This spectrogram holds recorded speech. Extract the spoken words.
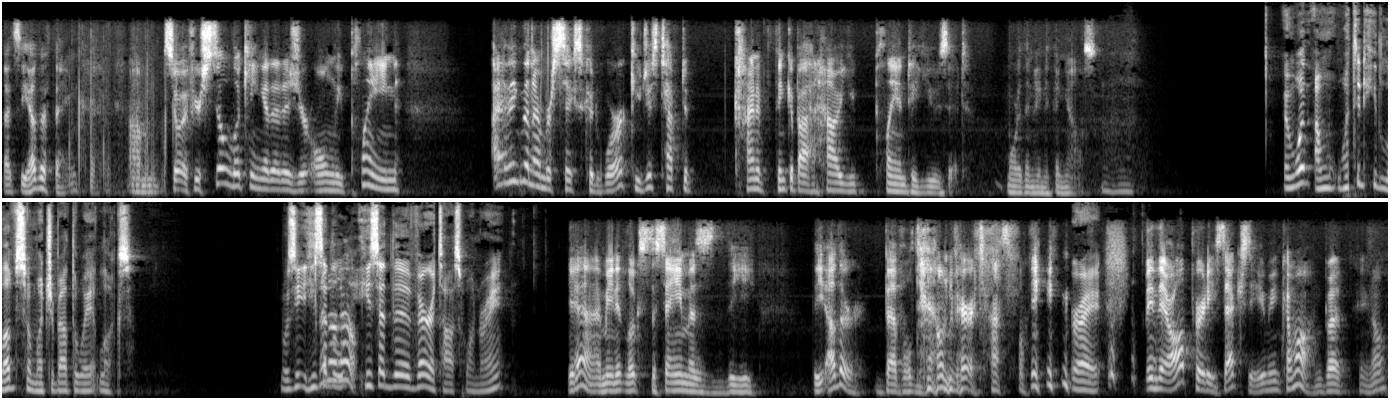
That's the other thing. Um, so if you're still looking at it as your only plane, I think the number six could work. You just have to kind of think about how you plan to use it more than anything else. And what um, what did he love so much about the way it looks? Was he he said the, he said the Veritas one, right? Yeah, I mean, it looks the same as the the other bevel down Veritas plane. Right. I mean, they're all pretty sexy. I mean, come on, but you know,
